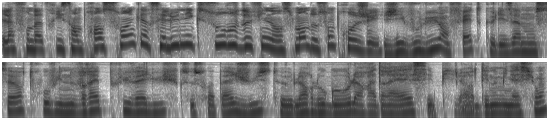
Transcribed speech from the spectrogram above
La fondatrice en prend soin car c'est l'unique source de financement de son projet. J'ai voulu en fait que les annonceurs trouvent une vraie plus-value, que ce soit pas juste leur logo, leur adresse et puis leur dénomination.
